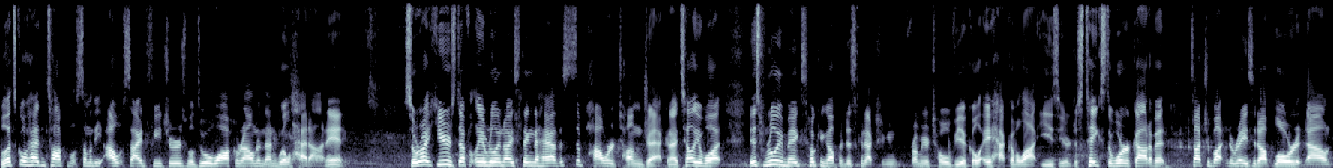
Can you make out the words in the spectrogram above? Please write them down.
But let's go ahead and talk about some of the outside features. We'll do a walk around and then we'll head on in. So right here is definitely a really nice thing to have. This is a power tongue jack. And I tell you what, this really makes hooking up and disconnecting from your tow vehicle a heck of a lot easier. Just takes the work out of it. Touch a button to raise it up, lower it down.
